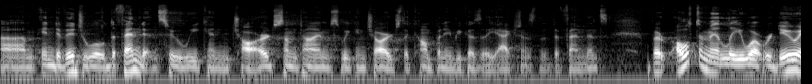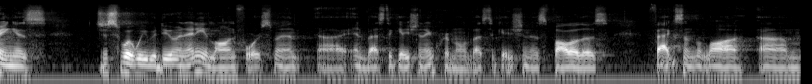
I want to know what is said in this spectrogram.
um, individual defendants who we can charge. Sometimes we can charge the company because of the actions of the defendants. But ultimately, what we're doing is just what we would do in any law enforcement uh, investigation and criminal investigation is follow those facts and the law um,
